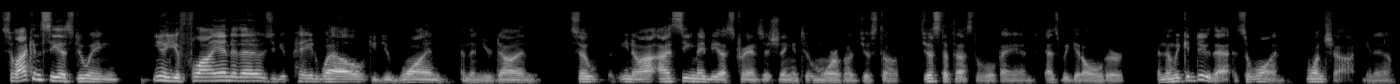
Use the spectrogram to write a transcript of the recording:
So I can see us doing you know, you fly into those, you get paid well, you do one, and then you're done. So, you know, I, I see maybe us transitioning into more of a just a just a festival band as we get older, and then we can do that. It's a one one shot, you know.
